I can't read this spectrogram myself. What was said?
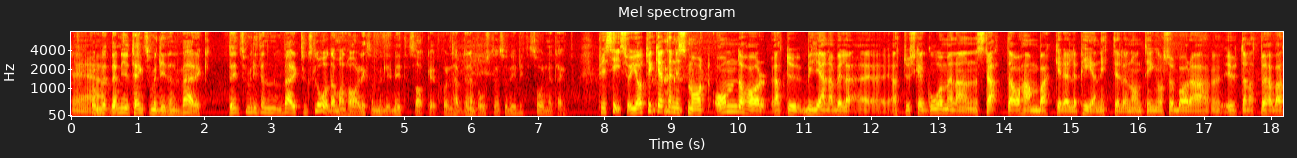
Eh, De, den är ju tänkt som en liten verk... Det är som en liten verktygslåda man har liksom, med li- med lite saker på den här, den här boosten. Så det är lite så den är tänkt. Precis, och jag tycker att den är smart om du har att du vill gärna vilja, eh, att du ska gå mellan Stratta och Humbucker eller P90 eller någonting och så bara eh, utan att behöva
